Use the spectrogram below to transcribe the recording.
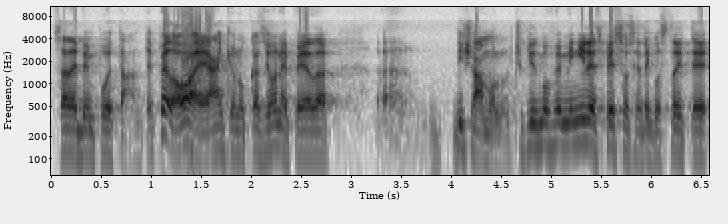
sarebbe importante. Però è anche un'occasione per, eh, diciamolo, il ciclismo femminile spesso siete costrette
